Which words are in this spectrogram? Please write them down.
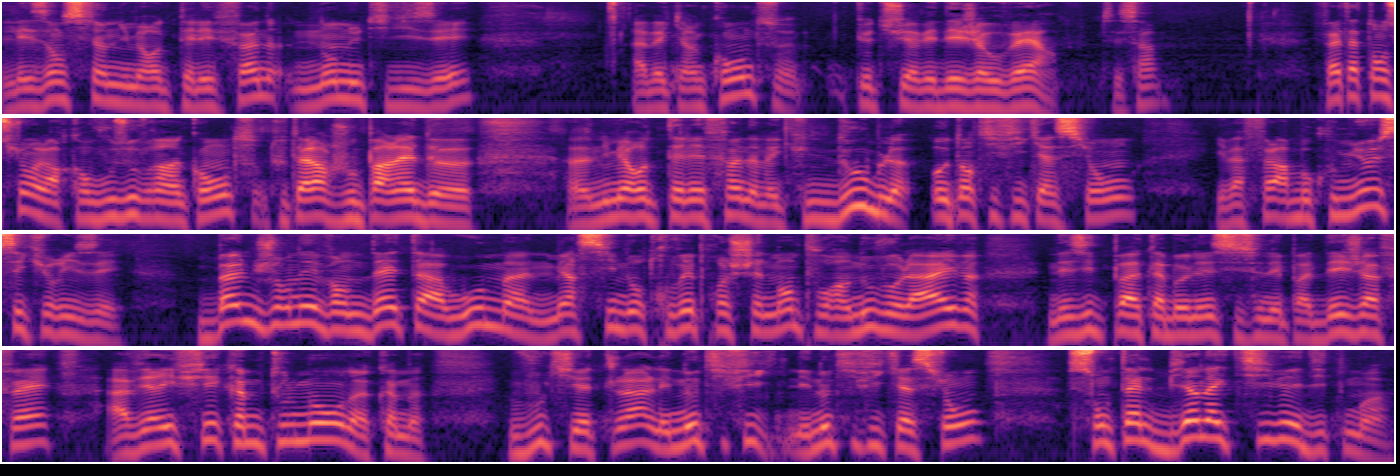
les anciens numéros de téléphone non utilisés avec un compte que tu avais déjà ouvert, c'est ça? Faites attention alors quand vous ouvrez un compte. Tout à l'heure, je vous parlais de euh, numéro de téléphone avec une double authentification. Il va falloir beaucoup mieux sécuriser. Bonne journée Vendetta Woman. Merci de nous retrouver prochainement pour un nouveau live. N'hésite pas à t'abonner si ce n'est pas déjà fait, à vérifier comme tout le monde, comme vous qui êtes là, les, les notifications sont-elles bien activées Dites-moi.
